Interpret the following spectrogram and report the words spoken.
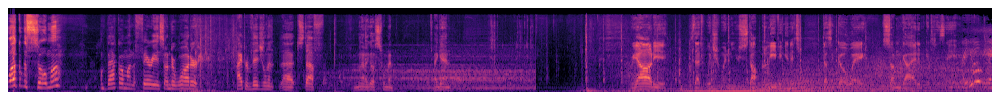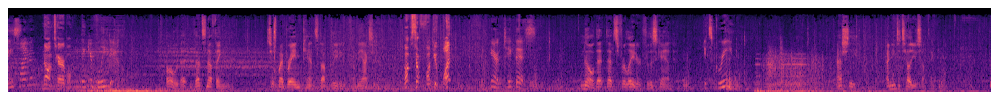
Welcome to Soma. I'm back on my nefarious underwater, hyper vigilant uh, stuff. I'm gonna go swimming again. Reality is that which, when you stop believing in it, doesn't go away. Some guy I didn't get his name. Are you okay, Simon? No, I'm terrible. I think you're bleeding. Oh, that, that's nothing. It's just my brain can't stop bleeding from the accident. Oh, so fucking what? Here, take this. No, that that's for later, for the scan. It's green. Ashley, I need to tell you something.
